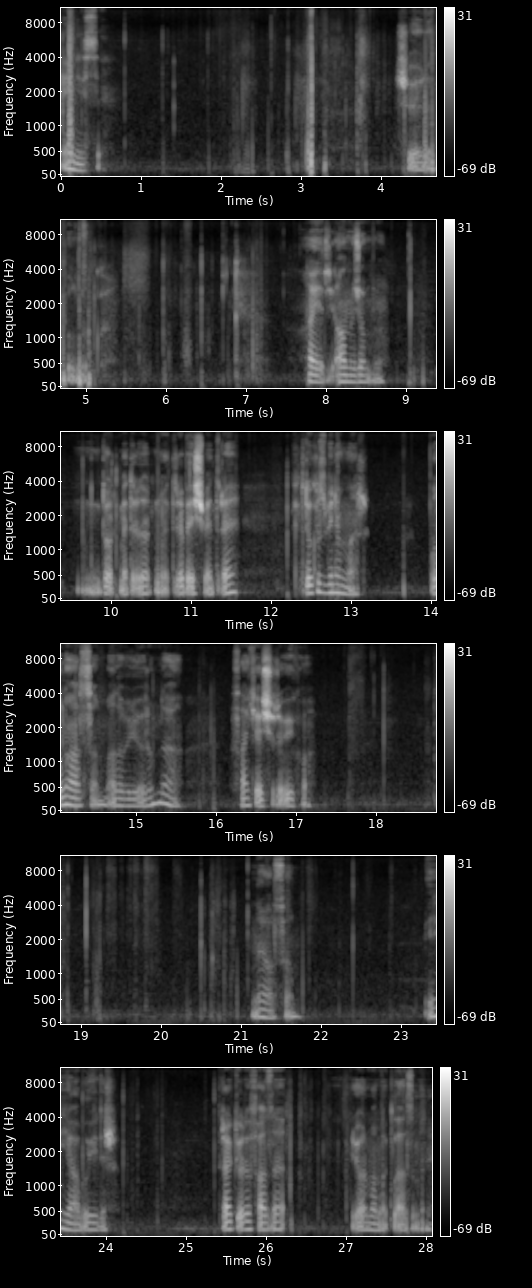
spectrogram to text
En iyisi. Şöyle bulduk. Hayır almayacağım bunu. 4 metre 4 metre 5 metre 49 binim var. Bunu alsam alabiliyorum da sanki aşırı büyük o. Ne alsam? İyi ya bu iyidir. Traktörde fazla yormamak lazım hani.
